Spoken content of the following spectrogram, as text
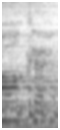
Parker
